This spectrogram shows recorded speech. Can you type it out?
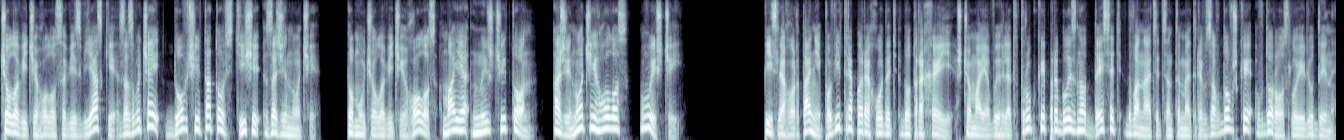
Чоловічі голосові зв'язки зазвичай довші та товстіші за жіночі, тому чоловічий голос має нижчий тон, а жіночий голос вищий. Після гортані повітря переходить до трахеї, що має вигляд трубки приблизно 10-12 см завдовжки в дорослої людини.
